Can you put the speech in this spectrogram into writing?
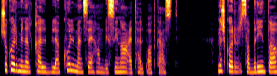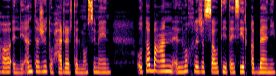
شكر من القلب لكل من ساهم بصناعة هالبودكاست. نشكر صابرين طه اللي أنتجت وحررت الموسمين وطبعا المخرج الصوتي تيسير قباني.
